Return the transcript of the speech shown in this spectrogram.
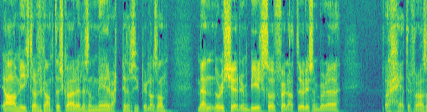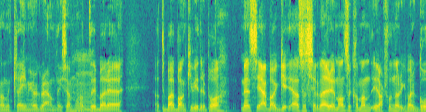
ja, myke trafikanter skal være liksom mer verdt i trafikkbildet og sånn. Men når du kjører en bil, så føler jeg at du liksom burde Hva heter det for noe? Sånn claim your ground, liksom. Mm. At de bare at de bare banker videre på. Mens jeg bare, altså Selv om jeg er rød mann, så kan man i hvert fall i Norge bare gå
